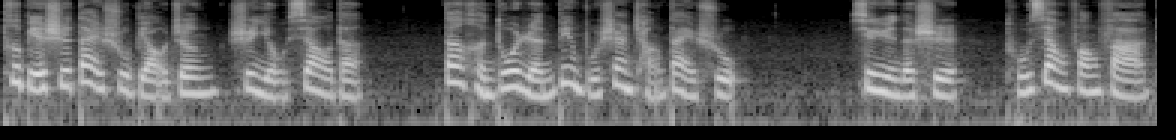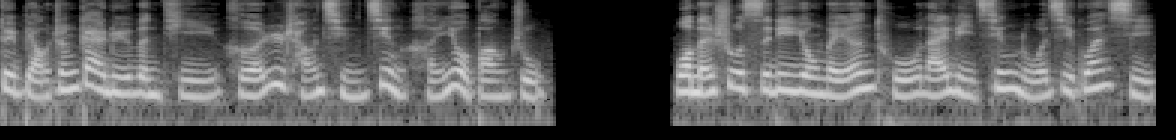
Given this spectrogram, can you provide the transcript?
特别是代数表征是有效的，但很多人并不擅长代数。幸运的是。”图像方法对表征概率问题和日常情境很有帮助。我们数次利用韦恩图来理清逻辑关系，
